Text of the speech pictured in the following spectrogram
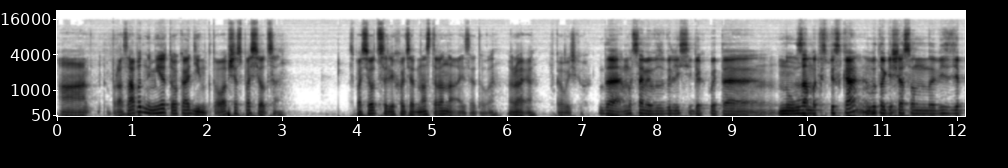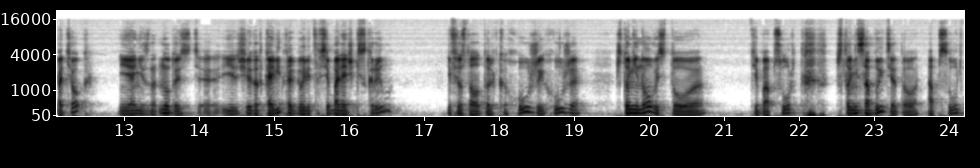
А про западный мир только один, кто вообще спасется. Спасется ли хоть одна страна из этого рая, в кавычках. Да, мы сами возвели себе какой-то Ну. замок из песка. В итоге сейчас он везде потек. Я не знаю, ну, то есть, э, еще этот ковид, как говорится, все болячки скрыл. И все стало только хуже и хуже. Что не новость, то типа абсурд. Что не событие, то абсурд.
